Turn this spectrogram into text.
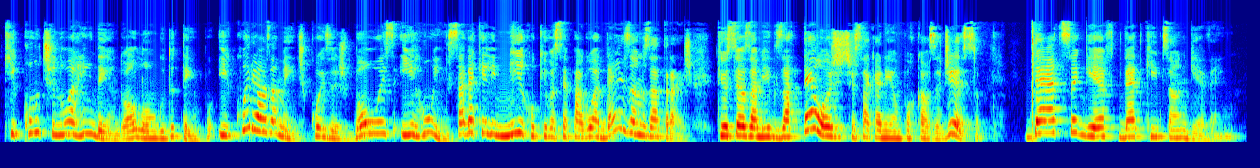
que continua rendendo ao longo do tempo. E curiosamente, curiosamente, coisas boas e ruins. Sabe aquele mico que você pagou há 10 anos atrás, que os seus amigos até hoje te sacaneiam por causa disso? That's a gift that keeps on giving.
